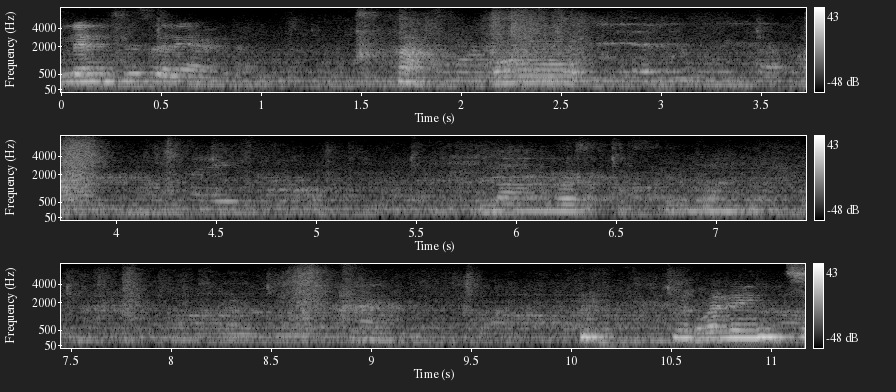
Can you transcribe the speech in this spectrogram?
लेन्स सरी आणला हां लांब वन इंच हां Blouse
